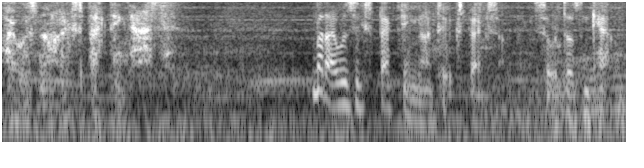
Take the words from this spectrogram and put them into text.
I was not expecting that. But I was expecting not to expect something, so it doesn't count.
